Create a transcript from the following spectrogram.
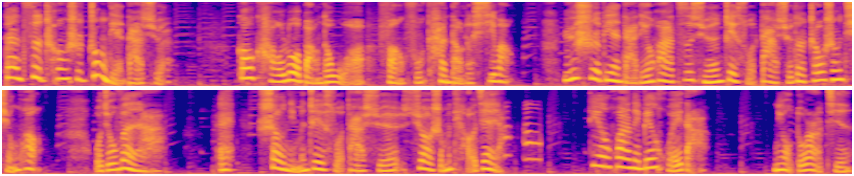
但自称是重点大学。高考落榜的我仿佛看到了希望，于是便打电话咨询这所大学的招生情况。我就问啊，哎，上你们这所大学需要什么条件呀？电话那边回答。你有多少斤？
